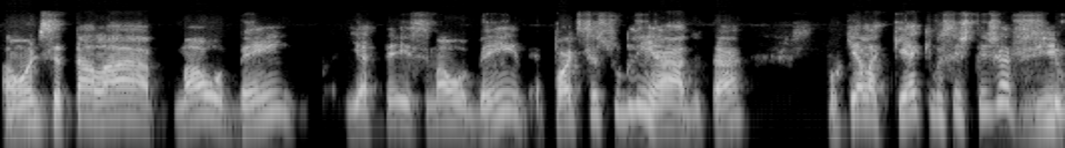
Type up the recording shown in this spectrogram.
aonde você está lá mal ou bem, e até esse mal ou bem pode ser sublinhado, tá? Porque ela quer que você esteja vivo.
